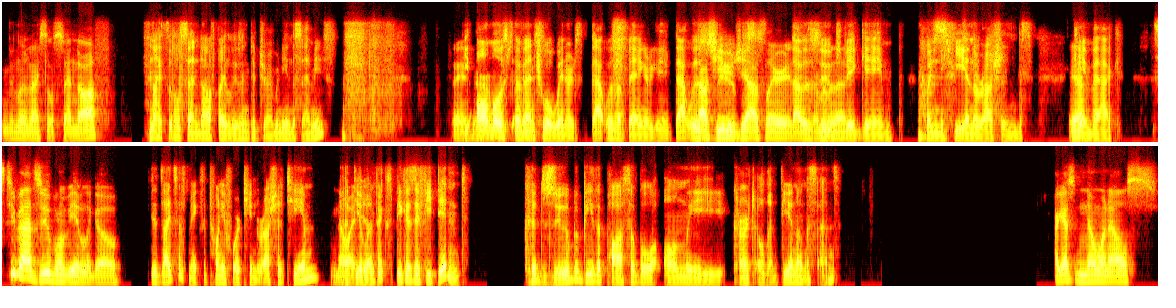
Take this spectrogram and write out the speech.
And then a nice little send off. Nice little send off by losing to Germany in the semis. The there are worse almost eventual winners. That was a banger game. That was That was huge. Yeah, it was hilarious. That was Zub's that. big game when he and the Russians Yeah. came back. It's too bad Zub won't be able to go. Did Zaitsev make the 2014 Russia team No at idea. the Olympics? Because if he didn't, could Zub be the possible only current Olympian on the Sens? I guess no one else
